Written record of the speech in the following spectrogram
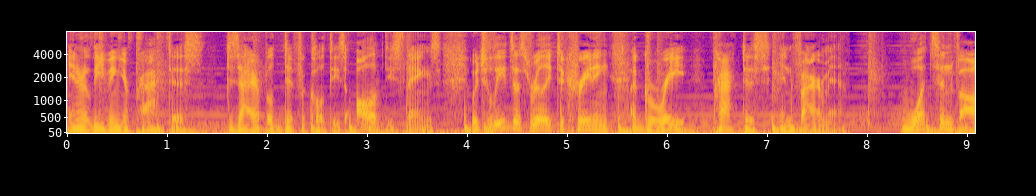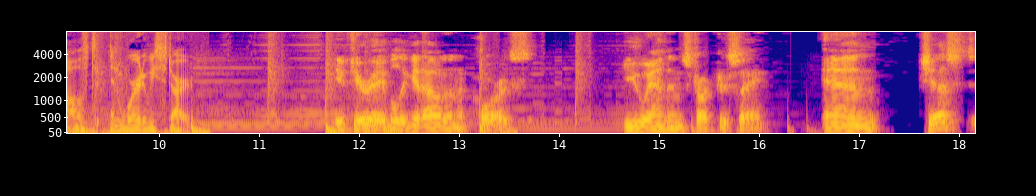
interleaving your practice, desirable difficulties, all of these things, which leads us really to creating a great practice environment. What's involved and where do we start? If you're able to get out on a course, you and instructor say, and just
